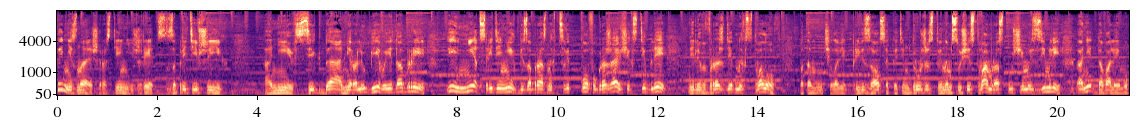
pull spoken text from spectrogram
ты не знаешь растений, жрец, запретивший их. Они всегда миролюбивы и добры, и нет среди них безобразных цветков, угрожающих стеблей или враждебных стволов. Потому человек привязался к этим дружественным существам, растущим из земли. Они давали ему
